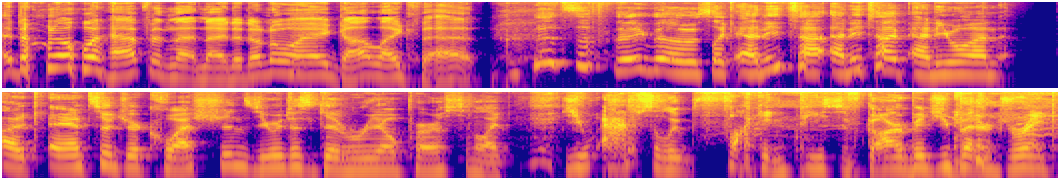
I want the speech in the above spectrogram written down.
I don't know what happened that night. I don't know why I got like that. That's the thing though. It's like anytime anytime anyone like answered your questions, you would just get real personal, like, you absolute fucking piece of garbage, you better drink.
